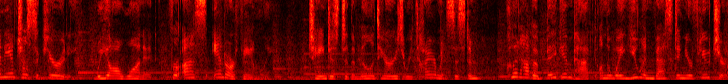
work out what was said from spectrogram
Financial security, we all want it, for us and our family. Changes to the military's retirement system could have a big impact on the way you invest in your future.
